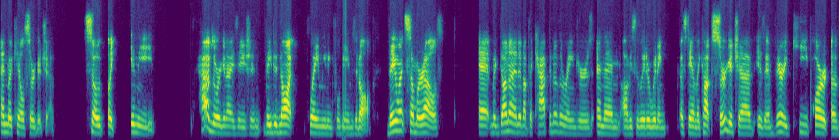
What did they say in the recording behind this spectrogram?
and Mikhail Sergachev. So, like in the Habs organization, they did not play meaningful games at all. They went somewhere else. And McDonagh ended up the captain of the Rangers, and then obviously later winning a Stanley Cup. Sergachev is a very key part of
